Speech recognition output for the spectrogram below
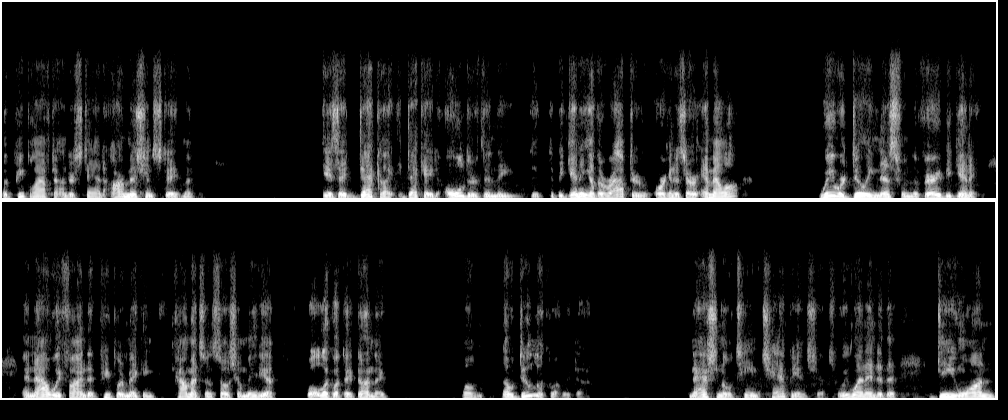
But people have to understand our mission statement is a decade decade older than the, the, the beginning of the Raptor organization MLR. We were doing this from the very beginning, and now we find that people are making comments on social media. Well, look what they've done. They, well, no, do look what we've done national team championships. We went into the D1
